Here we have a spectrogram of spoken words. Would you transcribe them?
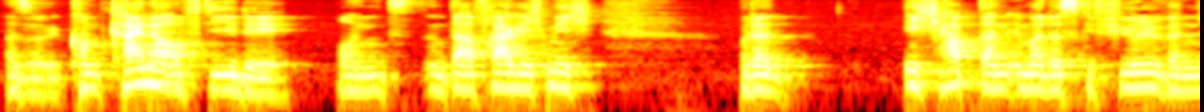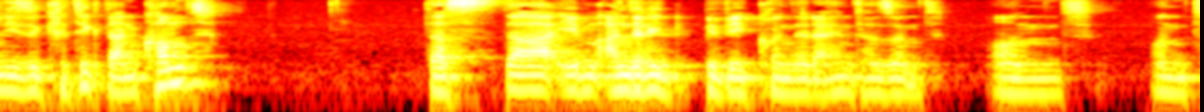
Also kommt keiner auf die Idee. Und, und da frage ich mich, oder ich habe dann immer das Gefühl, wenn diese Kritik dann kommt, dass da eben andere Beweggründe dahinter sind. Und, und,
